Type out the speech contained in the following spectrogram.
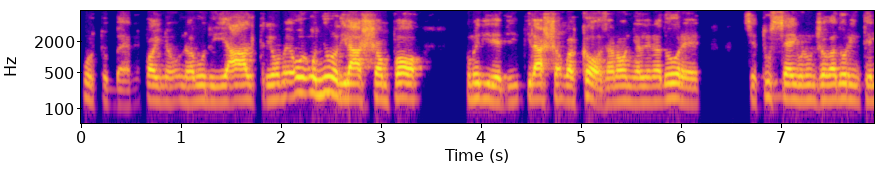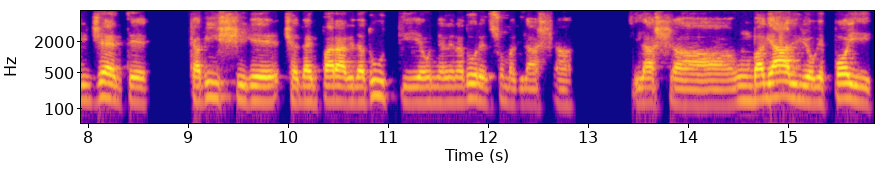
molto bene. Poi ne, ne ho avuti altri, ognuno ti lascia un po', come dire, ti, ti lascia qualcosa, no? Ogni allenatore, se tu sei un giocatore intelligente, capisci che c'è da imparare da tutti e ogni allenatore, insomma, ti lascia, ti lascia un bagaglio che poi...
